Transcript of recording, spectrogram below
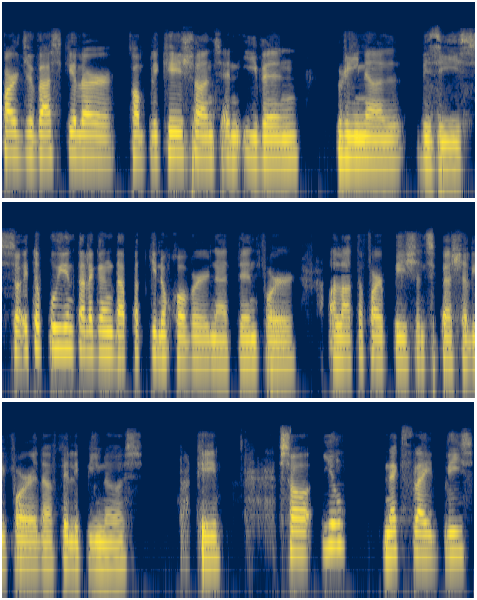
cardiovascular complications, and even renal disease. So ito po yung talagang dapat kino-cover natin for a lot of our patients, especially for the Filipinos. Okay. So yung next slide, please.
